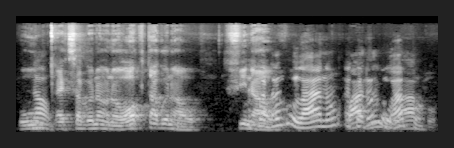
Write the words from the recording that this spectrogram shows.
O não. hexagonal, não, o octagonal final. É quadrangular, não? É quadrangular, quadrangular pô.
